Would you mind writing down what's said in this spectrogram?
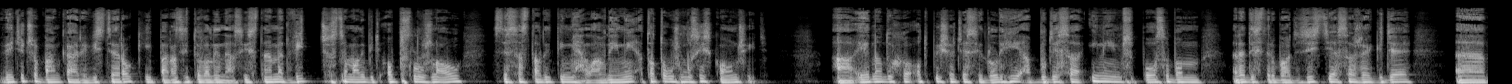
viete čo, bankári, vy ste roky parazitovali na systéme, vy, čo ste mali byť obslužnou, ste sa stali tými hlavnými a toto už musí skončiť. A jednoducho odpíšete si dlhy a bude sa iným spôsobom redistribuovať. Zistia sa, že kde uh,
